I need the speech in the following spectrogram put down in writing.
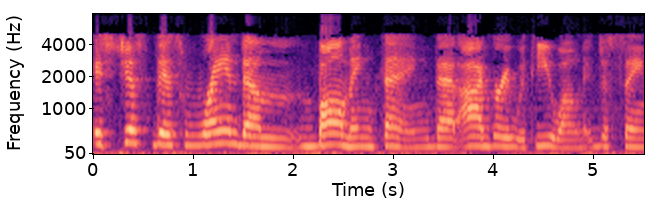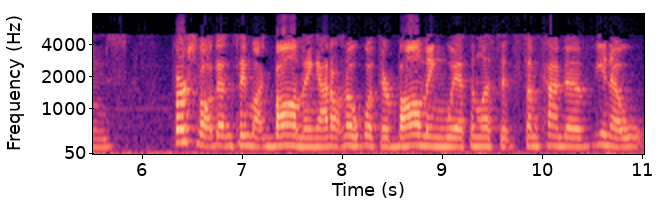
It's just this random bombing thing that I agree with you on. It just seems. First of all, it doesn't seem like bombing. I don't know what they're bombing with unless it's some kind of, you know,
